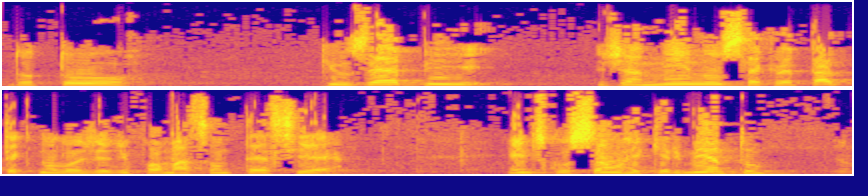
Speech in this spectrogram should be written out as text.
Dr. Giuseppe Janino, secretário de Tecnologia de Informação do TSE. Em discussão, requerimento. Não,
